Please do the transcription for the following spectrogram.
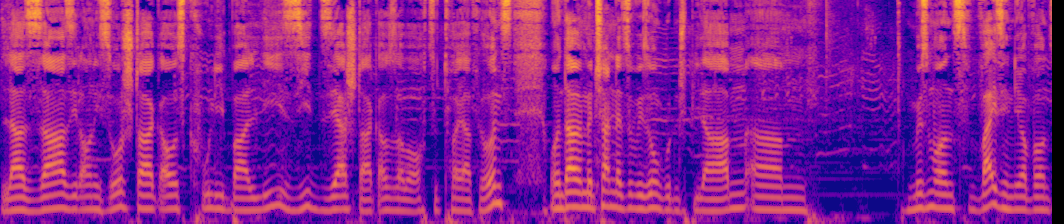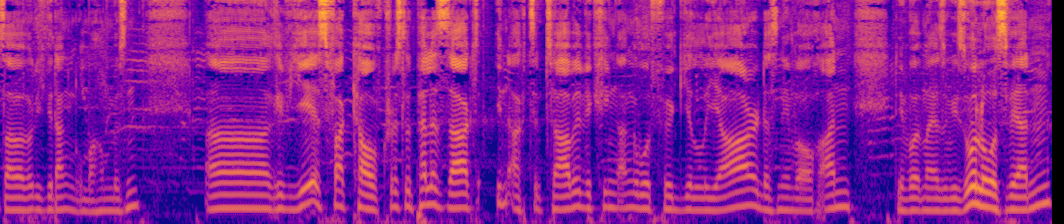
Lazar sieht auch nicht so stark aus. Koulibaly sieht sehr stark aus, ist aber auch zu teuer für uns. Und da wir mit Chan jetzt sowieso einen guten Spieler haben, ähm, müssen wir uns, weiß ich nicht, ob wir uns da wirklich Gedanken drum machen müssen. Äh, Rivier ist verkauft. Crystal Palace sagt inakzeptabel. Wir kriegen ein Angebot für Gilliard. Das nehmen wir auch an. Den wollten wir ja sowieso loswerden.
